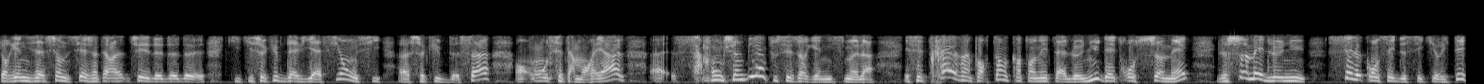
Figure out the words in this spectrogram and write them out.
l'Organisation du siège de, de, de, qui, qui s'occupe d'aviation aussi euh, s'occupe de ça. On, c'est à Montréal. Euh, ça fonctionne bien tous ces organismes-là. Et c'est très important quand on est à l'ONU d'être au sommet. Le sommet de l'ONU, c'est le Conseil de sécurité.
